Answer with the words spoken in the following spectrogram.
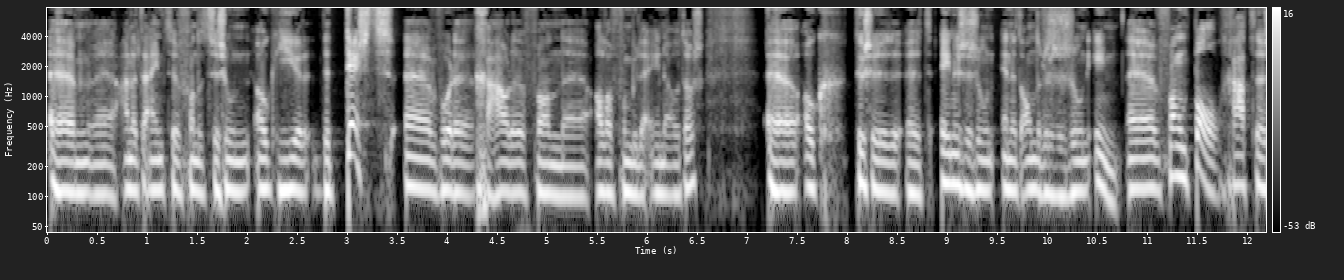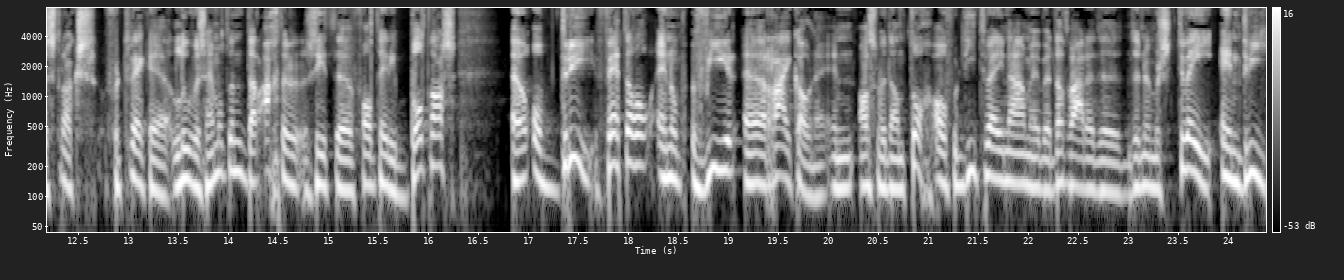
uh, aan het eind van het seizoen ook hier de tests worden gehouden van alle Formule 1 auto's. ook tussen het ene seizoen en het andere seizoen in. van Paul gaat straks vertrekken Lewis Hamilton. Daarachter zit Valtteri Bottas. Op drie Vettel en op vier Raikkonen. En als we dan toch over die twee namen hebben... dat waren de, de nummers twee en drie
